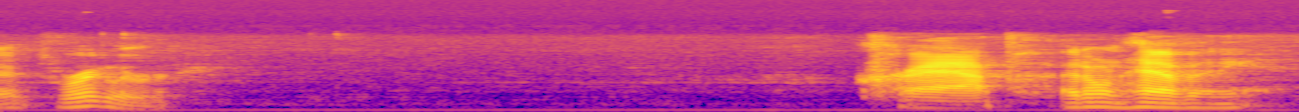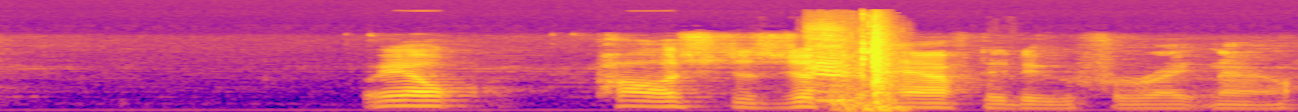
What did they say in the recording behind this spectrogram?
It's regular. Crap, I don't have any. Well, polished is just gonna have to do for right now.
